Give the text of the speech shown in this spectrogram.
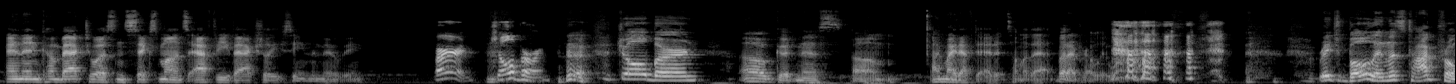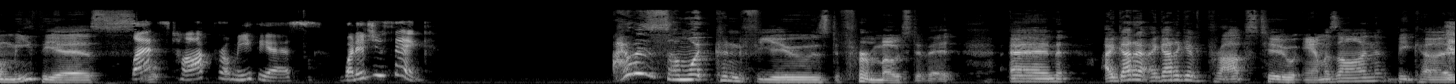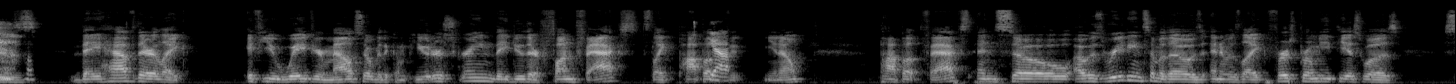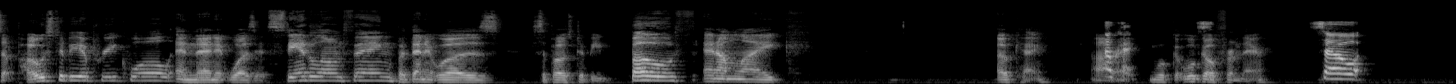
and then come back to us in six months after you've actually seen the movie. Burn. Joel Burn. Joel Byrne. Oh goodness. Um, I might have to edit some of that, but I probably won't. Rich Bolin, let's talk Prometheus. Let's talk Prometheus. What did you think? I was somewhat confused for most of it. And I gotta I gotta give props to Amazon because they have their like if you wave your mouse over the computer screen, they do their fun facts. It's like pop up Yeah. you know? Pop up facts. And so I was reading some of those and it was like first Prometheus was supposed to be a prequel and then it was its standalone thing, but then it was supposed to be both and I'm like okay. All right, Okay. We'll go we'll go from there. So,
